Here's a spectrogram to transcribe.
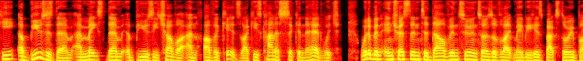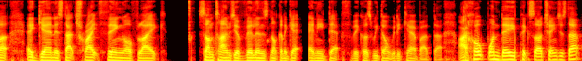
he abuses them and makes them abuse each other and other kids. Like he's kind of sick in the head, which would have been interesting to delve into in terms of like maybe his backstory. But again, it's that trite thing of like sometimes your villain's not going to get any depth because we don't really care about that. I hope one day Pixar changes that.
